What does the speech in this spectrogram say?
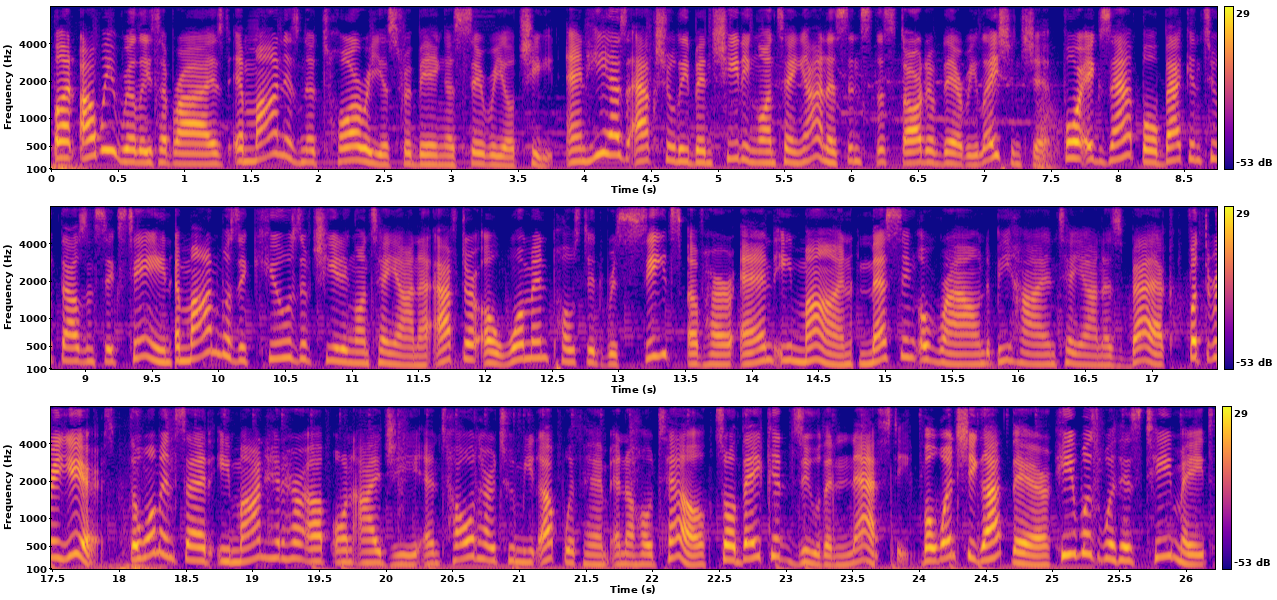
But are we really surprised? Iman is notorious for being a serial cheat, and he has actually been cheating on Teyana since the start of their relationship. For example, back in 2016, Iman was accused of cheating on Teyana after a woman posted receipts of her and Iman messing around behind Teyana's back for three years. The woman said Iman hit her up on IG and told her to meet up with him in a hotel so they could do the nasty. But when she got there, he was with his teammate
